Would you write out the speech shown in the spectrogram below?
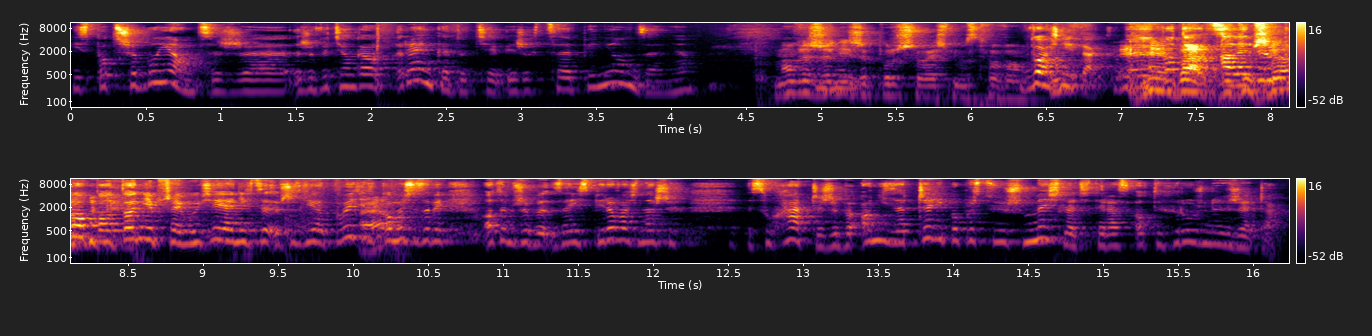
jest potrzebujący, że, że wyciąga rękę do ciebie, że chce pieniądze, nie? Mam wrażenie, że poruszyłaś mnóstwo wątków. Właśnie tak. To, Bardzo ale dużo. tylko po to nie przejmuj się, ja nie chcę wszystkiego odpowiedzieć, tylko myślę sobie o tym, żeby zainspirować naszych słuchaczy, żeby oni zaczęli po prostu już myśleć teraz o tych różnych rzeczach.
